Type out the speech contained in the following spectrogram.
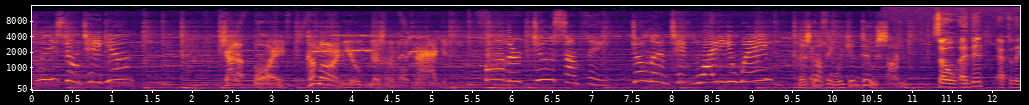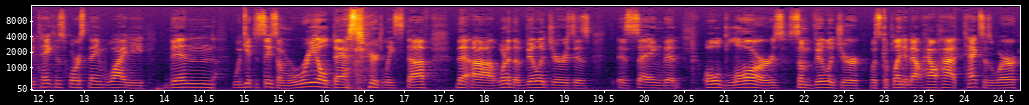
please don't take him. Shut up, boy. Come on, you miserable nag. Father, do something. Don't let him take Whitey away. There's nothing we can do, son. So, and then after they take his horse named Whitey, then we get to see some real dastardly stuff. That uh, one of the villagers is is saying that old Lars, some villager, was complaining about how high taxes were.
